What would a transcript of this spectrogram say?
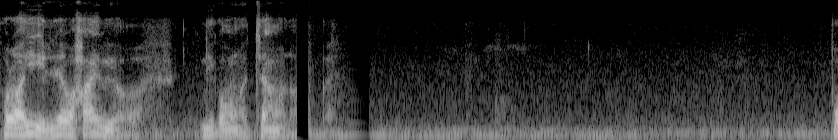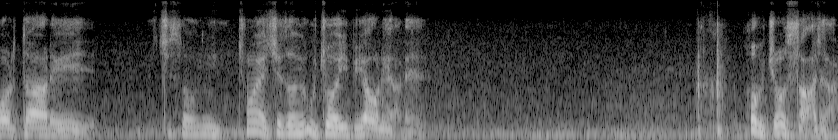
ဘော်ဒါကြီးဒီတော့ high ပြီးတော့နေကောင်းလာကြမ်းလာ တော့ဘော်ဒါကြီးချစ်ဆုံးကြီးကျွန်တော်ရဲ့ချစ်ဆုံးကြီးဦးကျော်ကြီးဘယ်ရောက်နေရလဲဟုတ်ပြီကျွန်တော်စားကြတယ်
